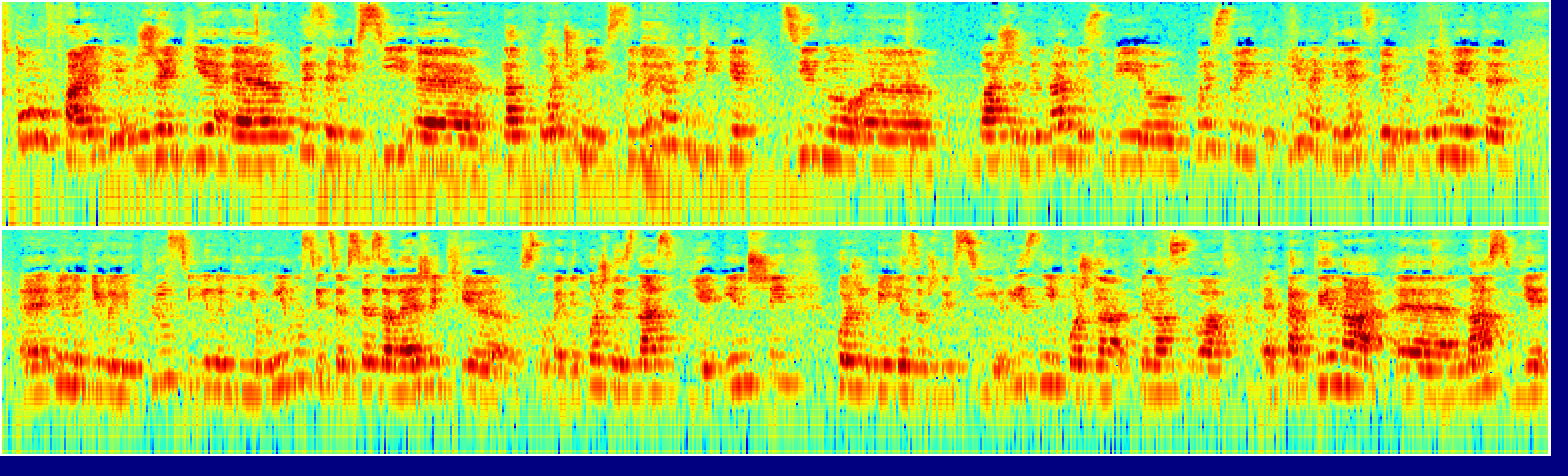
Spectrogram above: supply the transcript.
В тому файлі вже є е, вписані всі е, надходження і всі витрати, тільки згідно е, ваших витрат ви собі е, вписуєте і на кінець ви отримуєте. Е, Іноді ви є в плюсі, іноді є в мінусі. Це все залежить. е, Слухайте, кожен з нас є інший, кожен ми є завжди всі різні. Кожна фінансова е, картина нас є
